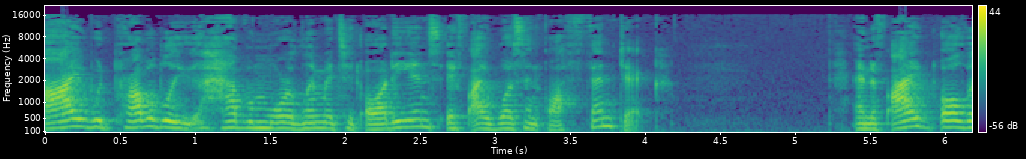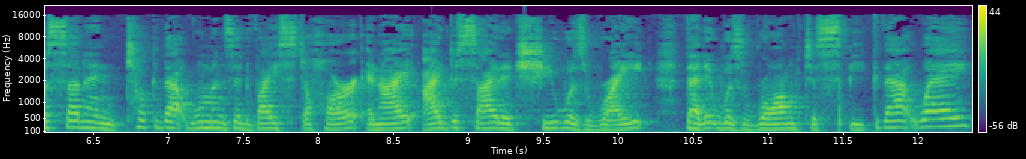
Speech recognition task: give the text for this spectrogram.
I would probably have a more limited audience if I wasn't authentic. And if I all of a sudden took that woman's advice to heart and I, I decided she was right, that it was wrong to speak that way,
